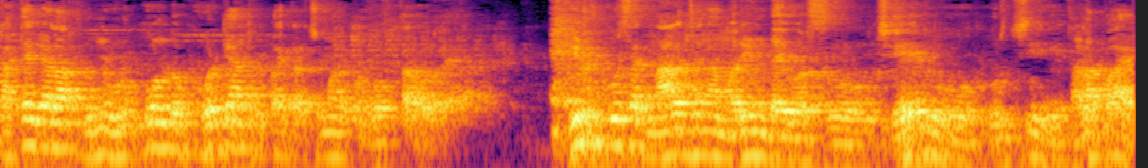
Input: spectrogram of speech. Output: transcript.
ಕತೆಗಳ ಹುಡ್ಕೊಂಡು ಕೋಟ್ಯಾಂತರ ರೂಪಾಯಿ ಖರ್ಚು ಮಾಡ್ಕೊಂಡು ಹೋಗ್ತಾ ಹೋದ್ರೆ, ಹಿಡಿದು ಕೂರ್ಸಕ್ಕೆ ನಾಲ್ಕು ಜನ ಮರಿನ್ ಡೈವರ್ಸು ಚೇರು, ಕುರ್ಚಿ, ತಳಪಾಯ,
